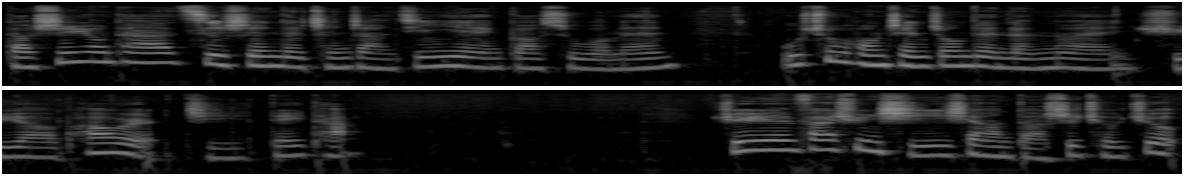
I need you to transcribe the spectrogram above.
导师用他自身的成长经验告诉我们：无数红尘中的冷暖需要 power 及 data。学员发讯息向导师求救，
